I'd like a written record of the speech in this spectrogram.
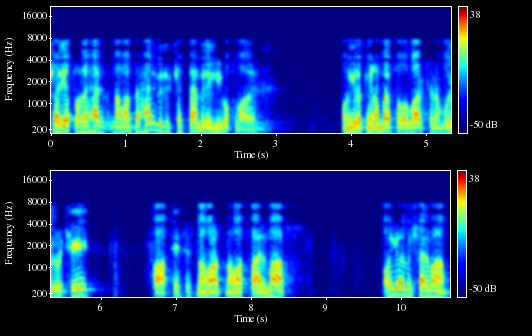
şəriət onu hər namazda hər bir rükətdə əmr eləyib oxumağı. Ona görə Peyğəmbər sallallahu aleyhi ve sellem buyurur ki, Fatihəsiz namaz, namaz sayılmaz. Ona görə müsəlman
